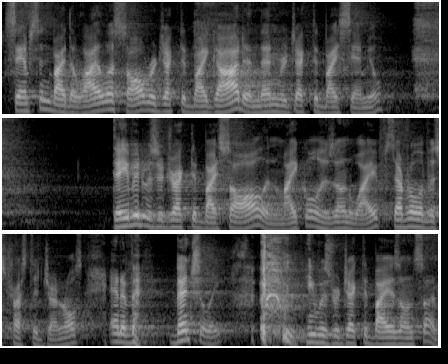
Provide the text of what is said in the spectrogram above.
Samson by Delilah, Saul rejected by God, and then rejected by Samuel. David was rejected by Saul and Michal, his own wife, several of his trusted generals, and eventually he was rejected by his own son.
